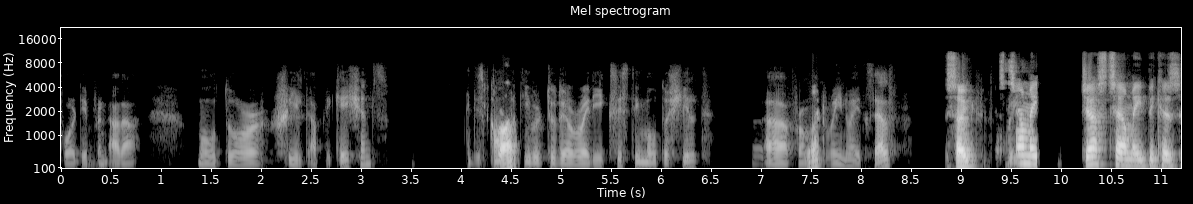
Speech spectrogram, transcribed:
for different other motor shield applications. It is compatible right. to the already existing motor shield uh, from right. Arduino itself. So tell me, just tell me, because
